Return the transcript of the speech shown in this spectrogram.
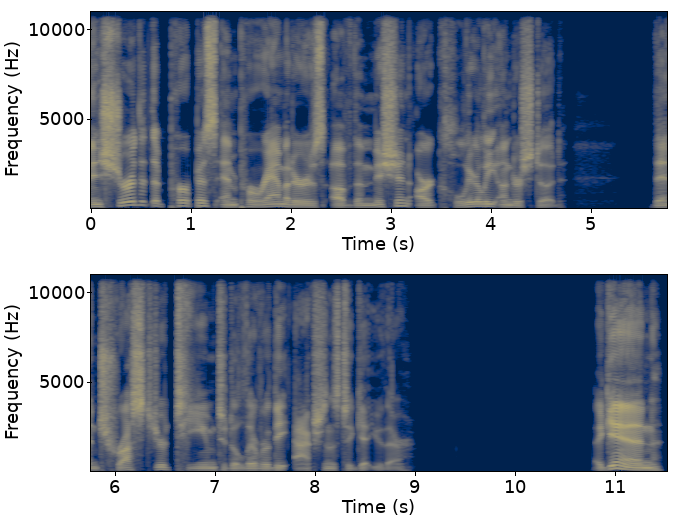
ensure that the purpose and parameters of the mission are clearly understood. Then trust your team to deliver the actions to get you there. Again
